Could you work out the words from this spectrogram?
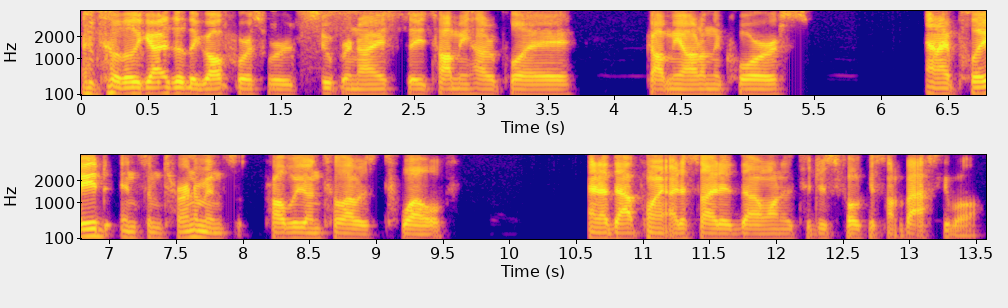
And so those guys at the golf course were super nice. They taught me how to play, got me out on the course. And I played in some tournaments probably until I was 12. And at that point, I decided that I wanted to just focus on basketball.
